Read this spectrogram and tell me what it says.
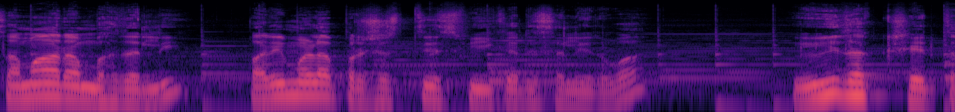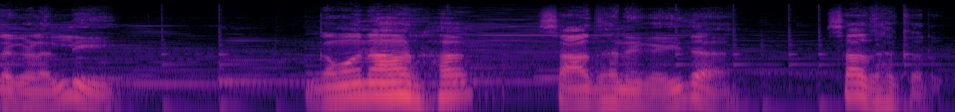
ಸಮಾರಂಭದಲ್ಲಿ ಪರಿಮಳ ಪ್ರಶಸ್ತಿ ಸ್ವೀಕರಿಸಲಿರುವ ವಿವಿಧ ಕ್ಷೇತ್ರಗಳಲ್ಲಿ ಗಮನಾರ್ಹ ಸಾಧನೆಗೈದ ಸಾಧಕರು.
